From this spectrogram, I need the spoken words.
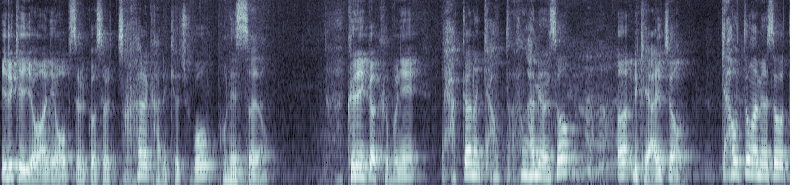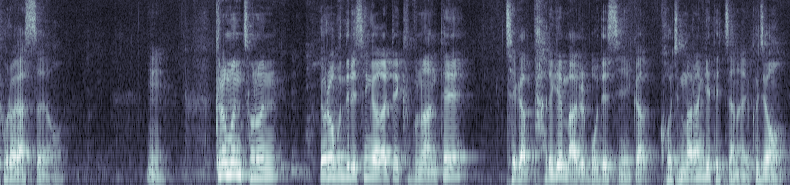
이렇게 여한이 없을 것을 잘 가르쳐 주고 보냈어요. 그러니까 그분이 약간은 갸우뚱 하면서 어, 이렇게 알죠? 갸우뚱 하면서 돌아갔어요. 음. 그러면 저는 여러분들이 생각할 때 그분한테 제가 바르게 말을 못했으니까 거짓말한 게 됐잖아요. 그죠?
